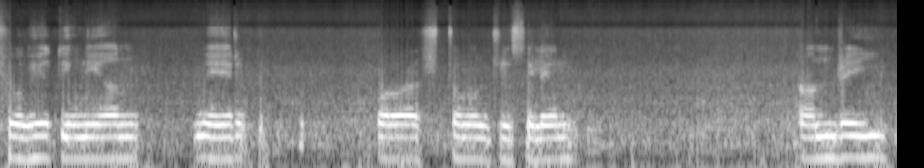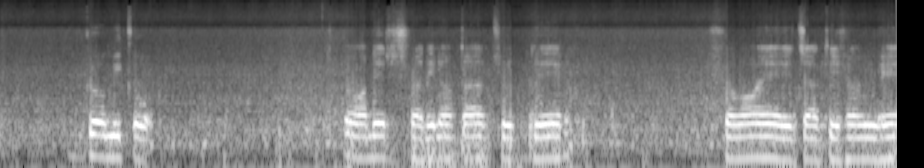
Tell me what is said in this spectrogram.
সোভিয়েত ইউনিয়নের পররাষ্ট্রমন্ত্রী ছিলেন আন্দ্রেই গ্রোমিকো। আমাদের স্বাধীনতা যুদ্ধের সময়ে জাতিসংঘে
